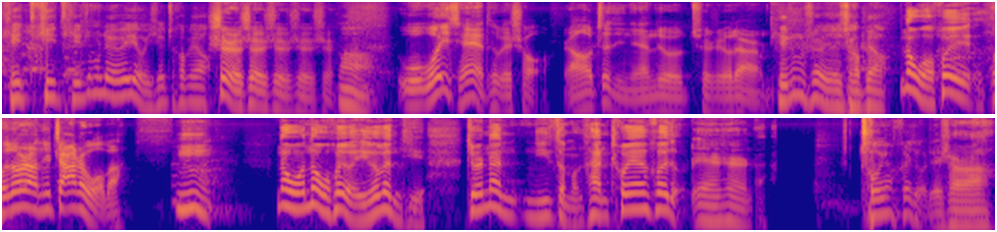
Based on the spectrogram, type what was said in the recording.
体体体重略微有一些超标是是是是是，啊，我我以前也特别瘦，然后这几年就确实有点，体重是有些超标。那我会，回头让您扎着我吧。嗯，那我那我会有一个问题，就是那你怎么看抽烟喝酒这件事儿呢？抽烟喝酒这事儿啊，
